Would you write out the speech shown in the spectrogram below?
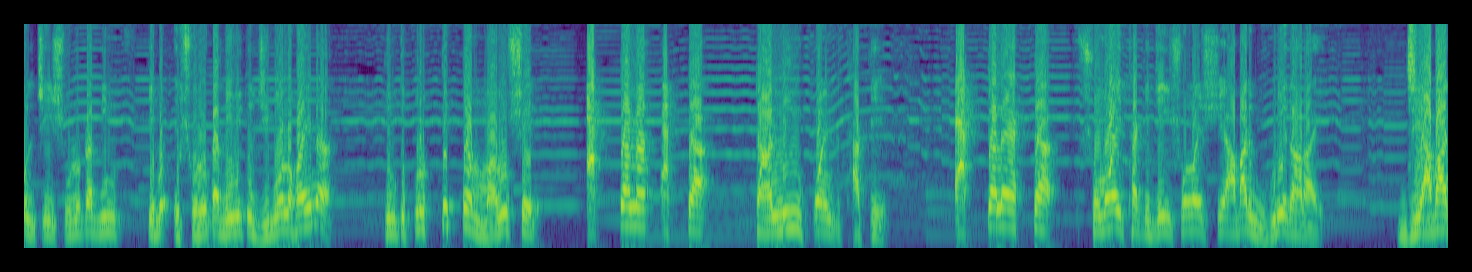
বলছি, এই ষোলোটা দিন কেবল এই ষোলোটা দিনই তো জীবন হয় না, কিন্তু প্রত্যেকটা মানুষের একটা না একটা টার্নিং পয়েন্ট থাকে। একটা না একটা সময় থাকে, যেই সময় সে আবার ঘুরে দাঁড়ায়, যে আবার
